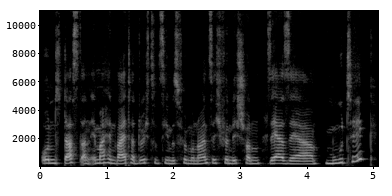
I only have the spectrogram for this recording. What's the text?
Und das dann immerhin weiter durchzuziehen bis 95 finde ich schon sehr, sehr mutig.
